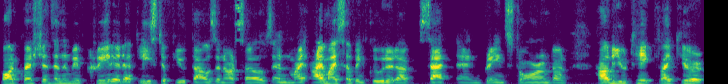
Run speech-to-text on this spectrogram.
bought questions and then we've created at least a few thousand ourselves. And my i myself included i've sat and brainstormed on how do you take like your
